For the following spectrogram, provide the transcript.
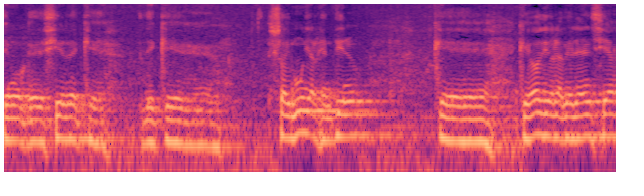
tengo que decir de que, de que soy muy argentino que, odio la violencia,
